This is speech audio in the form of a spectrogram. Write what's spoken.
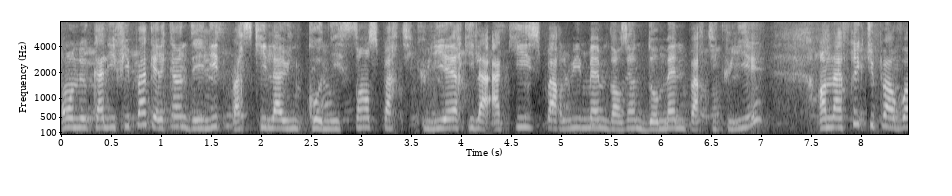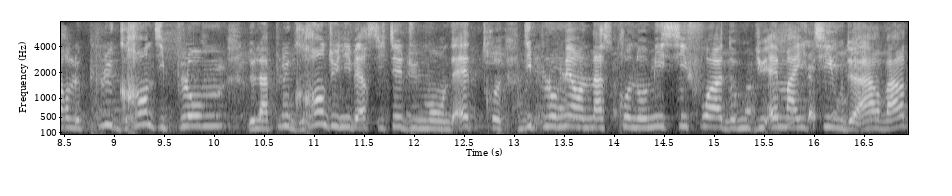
on ne qualifie pas quelqu'un d'élite parce qu'il a une connaissance particulière qu'il a acquise par lui-même dans un domaine particulier. En Afrique, tu peux avoir le plus grand diplôme de la plus grande université du monde, être diplômé en astronomie six fois du MIT ou de Harvard,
